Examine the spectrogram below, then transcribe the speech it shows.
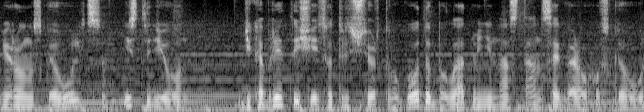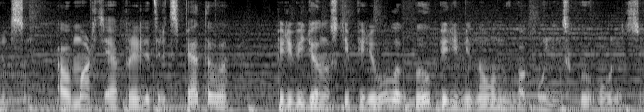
Мироновская улица и стадион. В декабре 1934 года была отменена станция Гороховская улица, а в марте-апреле 1935 Переведеновский переулок был переименован в Бакунинскую улицу.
